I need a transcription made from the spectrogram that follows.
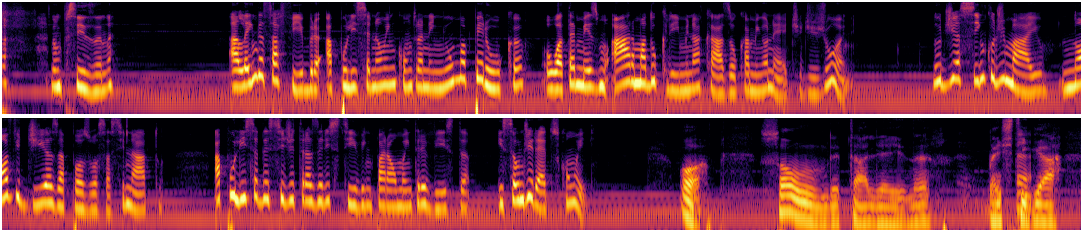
não precisa, né? Além dessa fibra, a polícia não encontra nenhuma peruca ou até mesmo arma do crime na casa ou caminhonete de Joane. No dia 5 de maio, nove dias após o assassinato, a polícia decide trazer Steven para uma entrevista e são diretos com ele. Ó, oh, só um detalhe aí, né? Para instigar. É.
